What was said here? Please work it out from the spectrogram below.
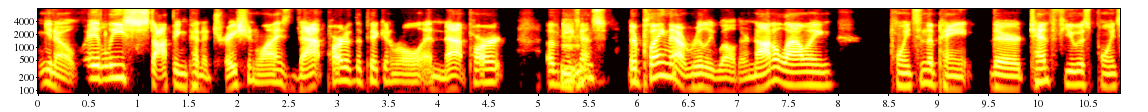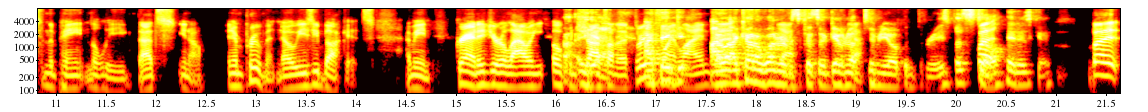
you know, at least stopping penetration wise, that part of the pick and roll and that part of Mhm. defense. They're playing that really well. They're not allowing points in the paint. They're 10th fewest points in the paint in the league. That's, you know, an improvement. No easy buckets. I mean, granted, you're allowing open Uh, shots yeah. on the three I point think line. I, I kind of wonder yeah. if it's because they're giving up too many open threes, but still, it is good. but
